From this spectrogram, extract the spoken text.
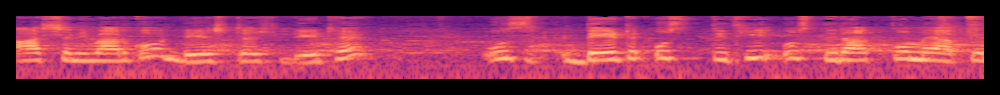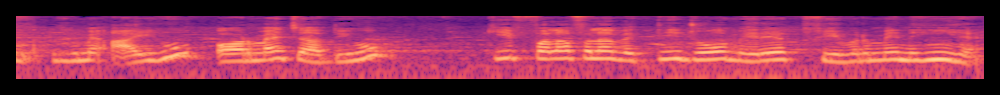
आज शनिवार को डेट डेट है। उस डेट, उस तिथि, उस दिनांक को मैं आपके घर में आई हूँ और मैं चाहती हूँ कि फला फला व्यक्ति जो मेरे फेवर में नहीं है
